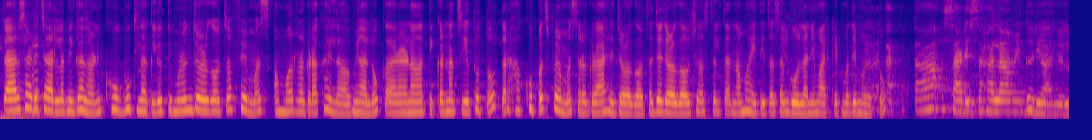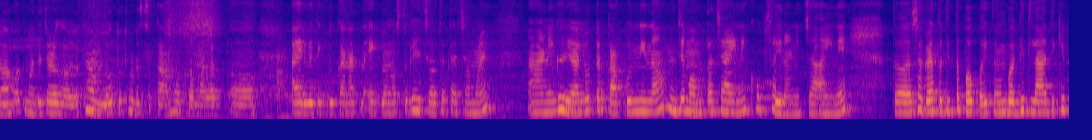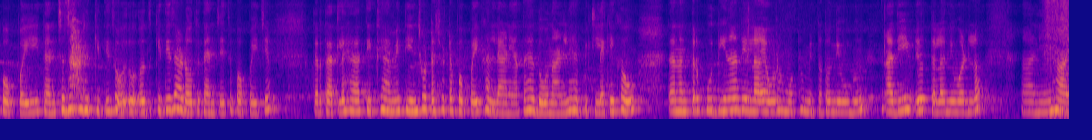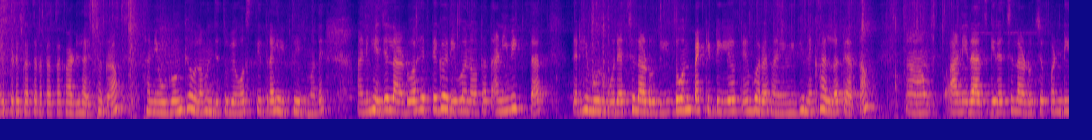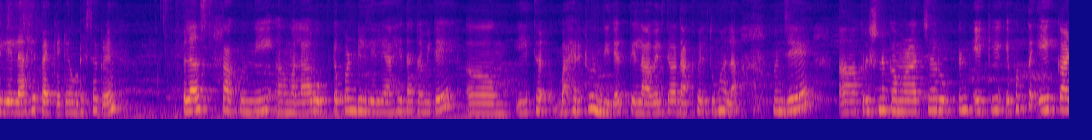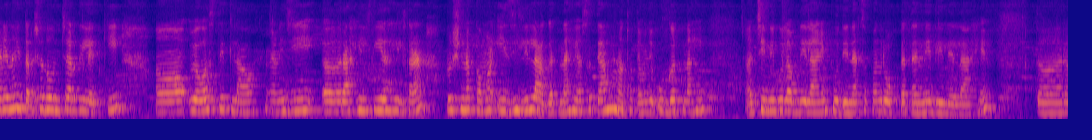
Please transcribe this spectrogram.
चार साडेचारला निघालो आणि खूप भूक लागली होती म्हणून जळगावचा फेमस अमर रगडा खायला आम्ही आलो. कारण तिकडनंच येत होतो. तर हा खूपच फेमस रगडा आहे जळगावचा. जे जळगावचे असतील त्यांना माहितीच असेल गोलानी मार्केटमध्ये मिळतो. आत्ता साडेसहाला आम्ही घरी आलेलो आहोत. मध्ये जळगावला थांबलो होतो. थोडंसं काम होतं मला. आयुर्वेदिक दुकानात एक दोन वस्तू घ्यायच्या होत्या त्याच्यामुळे. आणि घरी आलो तर काकूंनी ना म्हणजे ममताच्या आईने खूप साईराणीच्या आईने तर सगळ्यात आधी तर पपई तुम्ही बघितला आधी की पपई त्यांचं झाड किती झो किती झाडं होतं त्यांच्या इथे पपईचे. तर त्यातल्या ह्या तिथे आम्ही तीन छोट्या छोट्या पपई खाल्ल्या आणि आता ह्या दोन आणल्या ह्या पिकल्या की खाऊ. त्यानंतर पुदिना दिला एवढा मोठा मी तो निवडून. आधी त्याला निवडलं. आणि हा इकडे कचरा त्याचा काढला आहे सगळा. हा निवडून ठेवला म्हणजे तो व्यवस्थित राहील फ्रीजमध्ये. आणि हे जे लाडू आहेत ते घरी बनवतात आणि विकतात. तर हे मुरमुऱ्याचे लाडू दिले दोन पॅकेट दिले होते. भरत आणि निधीने खाल्लं ते आता. आणि राजगिऱ्याचे लाडूचे पण दिलेले आहे पॅकेट एवढे सगळे. प्लस काकूंनी मला रोपटं पण दिलेले आहेत. आता मी ते इथं बाहेर ठेवून दिलेत. ते लावेल तेव्हा दाखवेल तुम्हाला. म्हणजे कृष्ण कमळाच्या रोपटन एक फक्त एक काडी नाही तर अशा दोन चार दिलेत की व्यवस्थित लाव. आणि जी राहील ती राहील. कारण कृष्ण कमळ इझिली लागत नाही असं त्या म्हणत होत्या. म्हणजे उगत नाही. चिनी गुलाब दिला आणि पुदिन्याचं पण रोपटं त्यांनी दिलेलं आहे. तर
